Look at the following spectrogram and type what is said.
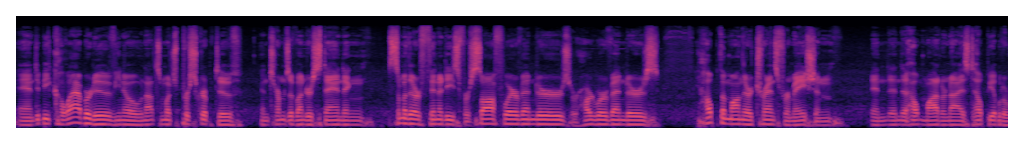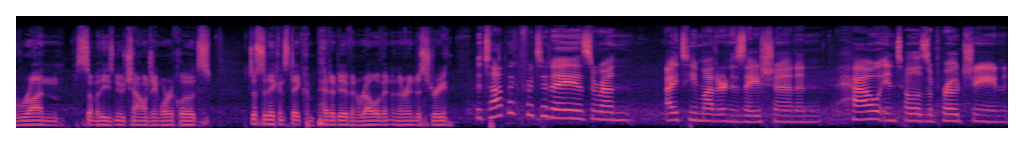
and to be collaborative, you know, not so much prescriptive in terms of understanding some of their affinities for software vendors or hardware vendors, help them on their transformation and, and to help modernize, to help be able to run some of these new challenging workloads just so they can stay competitive and relevant in their industry. The topic for today is around IT modernization and how Intel is approaching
